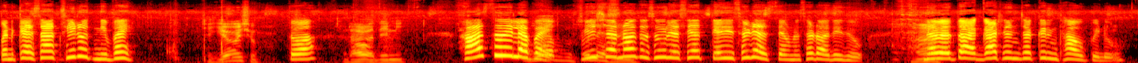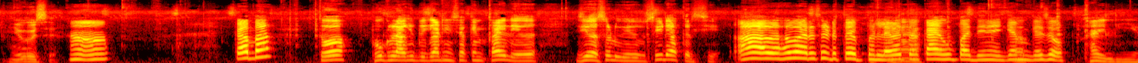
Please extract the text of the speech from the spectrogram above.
પણ કઈ શાક સીડું જ નહીં ભાઈ. તો કેવું છું તો? રાવા દેની. હા એલા ભાઈ. વિચાર નહોતો સૂર્ય છે તેથી સડ્યા છે તેમણે સડવા દીધું. ને હવે તો આ ગાંઠિયાનું ચકરીને ખાવું પડ્યું. એવું છે. હા કાબા? તો ભૂખ લાગી તો ગાંઠી શકીને ખાઈ લે જેવા સડું એવું સીડા કરશે. હા હવે સવારે સડે તોય ભલે હવે તો કાંઈ ઉપાધિ નહીં. કેમ કે જો ખાઈ લઈએ.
